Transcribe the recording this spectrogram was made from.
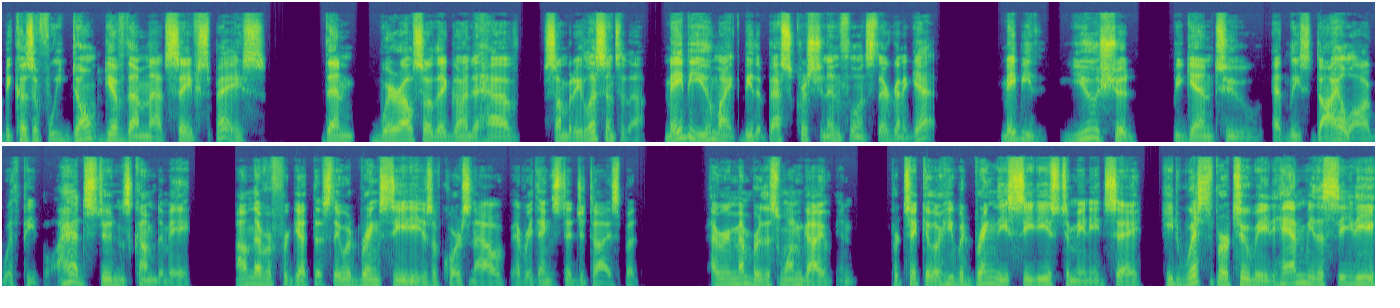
Because if we don't give them that safe space, then where else are they going to have somebody listen to them? Maybe you might be the best Christian influence they're going to get. Maybe you should begin to at least dialogue with people. I had students come to me. I'll never forget this. They would bring CDs. Of course, now everything's digitized, but I remember this one guy in particular. He would bring these CDs to me and he'd say, he'd whisper to me, he'd hand me the CD,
